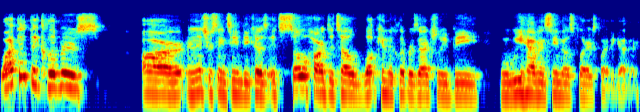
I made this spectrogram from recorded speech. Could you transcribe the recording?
Well, I think the Clippers are an interesting team because it's so hard to tell what can the Clippers actually be when we haven't seen those players play together.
